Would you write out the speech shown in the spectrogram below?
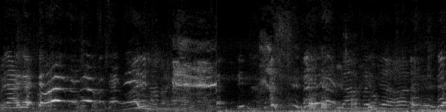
Jangan kau, jangan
